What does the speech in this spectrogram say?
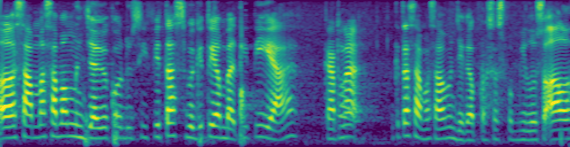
eh, sama-sama uh, menjaga kondusivitas begitu ya Mbak Titi ya karena kita sama-sama menjaga proses pemilu. Soal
